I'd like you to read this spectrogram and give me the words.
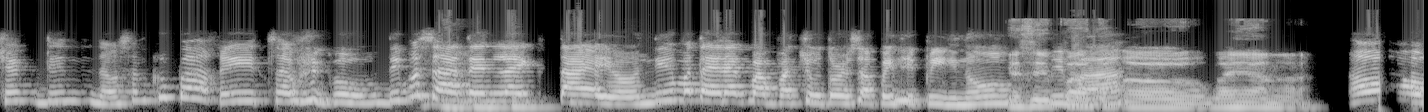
Check din daw. Sabi ko, bakit? Sabi ko, di ba sa atin like tayo, hindi mo tayo nagpapatutor sa Pilipino? Kasi di ba? parang, oo, kaya nga. Oo.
